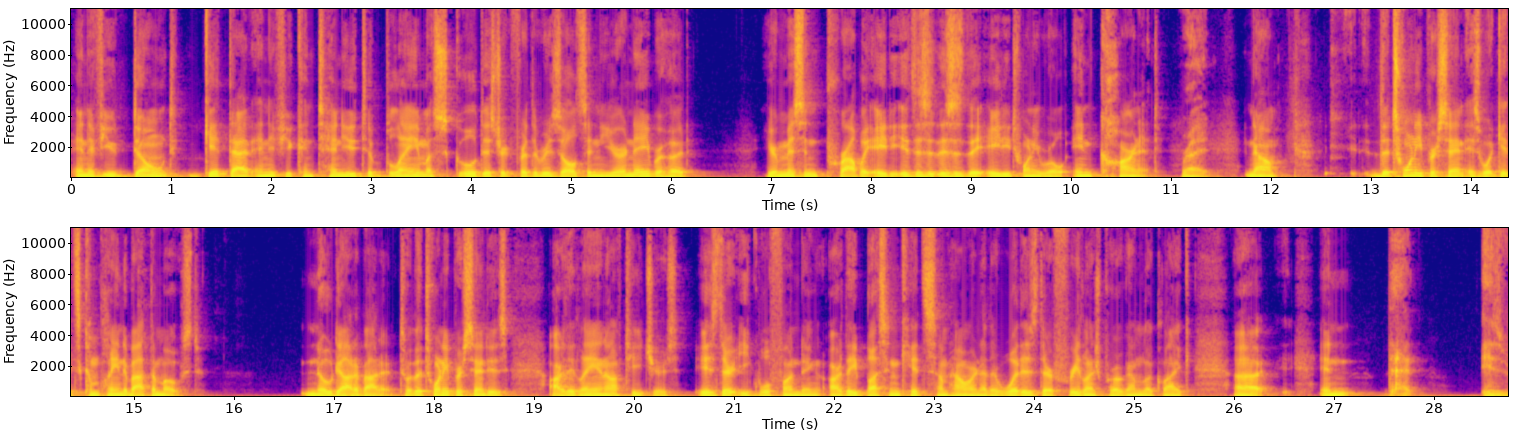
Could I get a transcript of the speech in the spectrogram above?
And if you don't get that, and if you continue to blame a school district for the results in your neighborhood, you're missing probably 80. This is, this is the 80 20 rule incarnate. right. Now, the 20% is what gets complained about the most. No doubt about it. The 20% is are they laying off teachers? Is there equal funding? Are they busing kids somehow or another? What does their free lunch program look like? Uh, and that is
